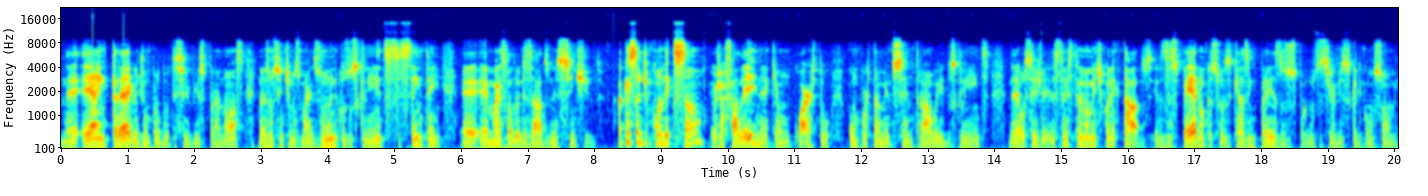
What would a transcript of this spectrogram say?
né, é a entrega de um produto e serviço para nós, nós nos sentimos mais únicos, os clientes se sentem é, é, mais valorizados nesse sentido. A questão de conexão, eu já falei, né, que é um quarto comportamento central aí dos clientes, né, ou seja, eles estão extremamente conectados. Eles esperam que as, suas, que as empresas, os produtos e serviços que ele consome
